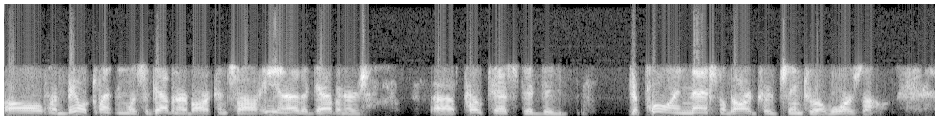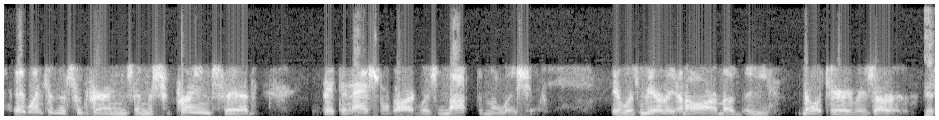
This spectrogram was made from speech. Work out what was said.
oh, when Bill Clinton was the governor of Arkansas, he and other governors uh, protested the deploying National Guard troops into a war zone. It went to the Supremes, and the Supremes said that the National Guard was not the militia. It was merely an arm of the military reserve. It,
